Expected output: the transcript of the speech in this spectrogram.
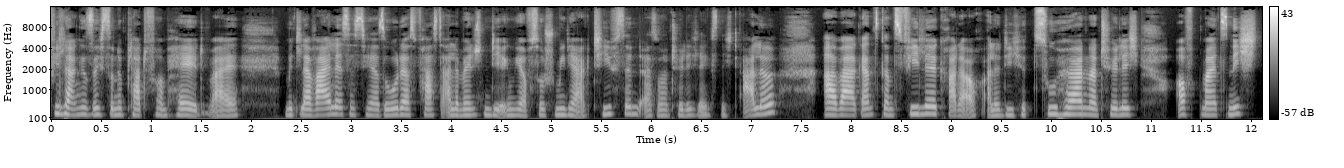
wie lange sich so eine Plattform hält, weil mittlerweile ist es ja so, dass fast alle Menschen, die irgendwie auf Social Media aktiv sind, also natürlich längst nicht alle, aber ganz, ganz viele, gerade auch alle, die hier zuhören, natürlich oftmals nicht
